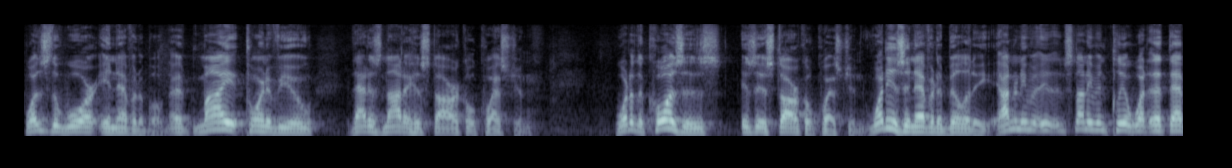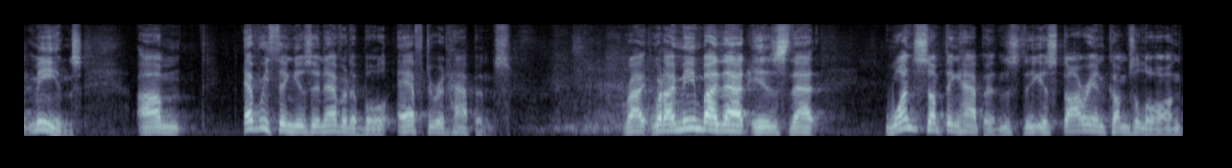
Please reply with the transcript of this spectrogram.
Was the war inevitable? Now, my point of view, that is not a historical question. What are the causes is a historical question. What is inevitability? I don't even, it's not even clear what that, that means. Um, everything is inevitable after it happens, right? What I mean by that is that once something happens, the historian comes along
